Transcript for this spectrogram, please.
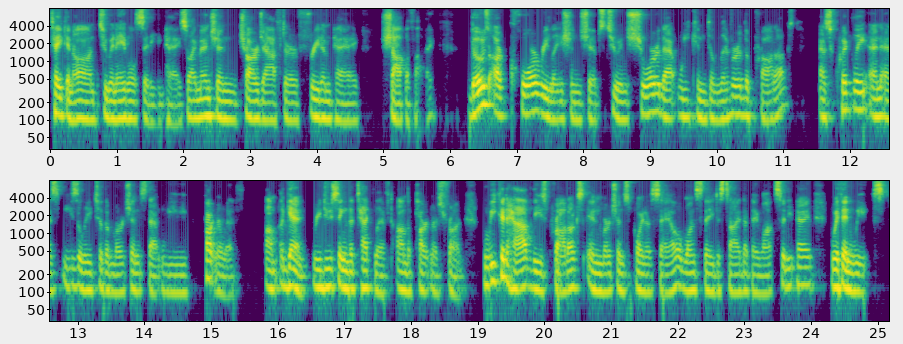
taken on to enable Citi Pay. So I mentioned ChargeAfter, FreedomPay, Shopify. Those are core relationships to ensure that we can deliver the product as quickly and as easily to the merchants that we partner with. Um, again, reducing the tech lift on the partners' front. We could have these products in merchants' point of sale once they decide that they want Citi Pay within weeks.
